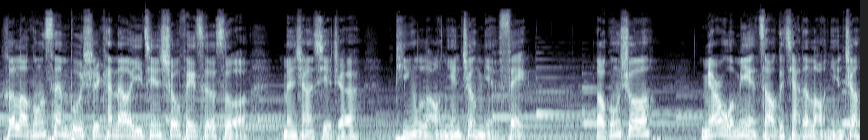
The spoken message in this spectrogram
和老公散步时看到一间收费厕所，门上写着“凭老年证免费”。老公说：“明儿我们也造个假的老年证。”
